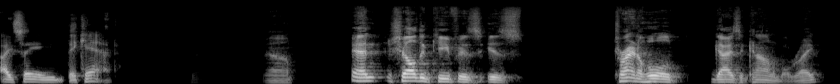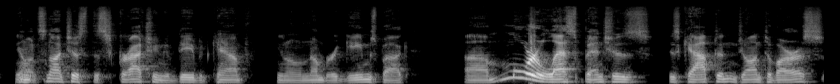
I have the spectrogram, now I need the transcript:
I say they can't. Yeah. And Sheldon Keefe is is trying to hold guys accountable, right? You know, mm-hmm. it's not just the scratching of David Kampf, you know, number of games back. Um, more or less benches his captain, John Tavares,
